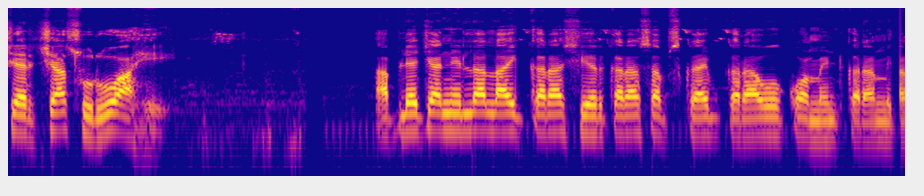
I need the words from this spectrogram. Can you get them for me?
चर्चा सुरू आहे. आपल्या चॅनेलला लाईक करा शेअर करा सबस्क्राईब करा व कॉमेंट करा मित्र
